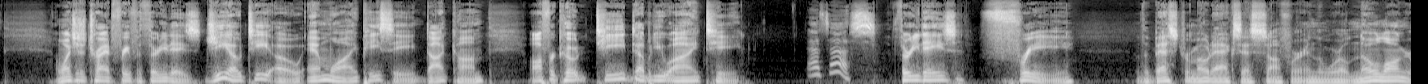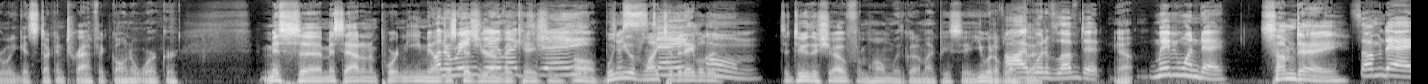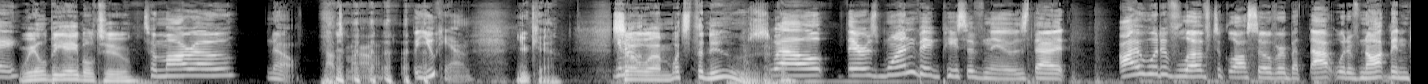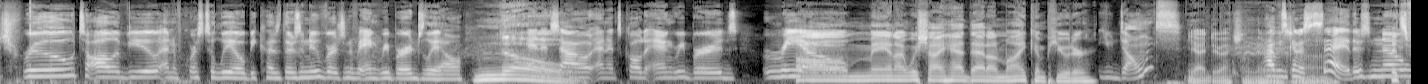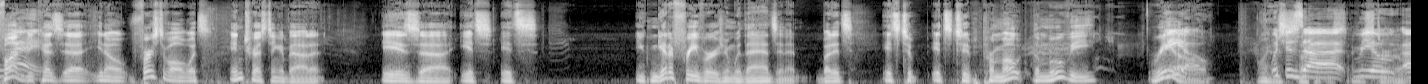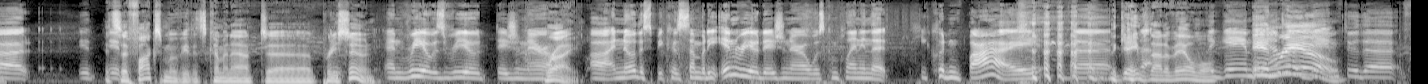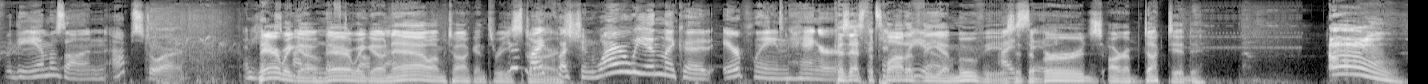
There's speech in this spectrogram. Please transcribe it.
I want you to try it free for 30 days. G O T O M Y P C dot com. Offer code T W I T. That's us. 30 days free the best remote access software in the world. No longer will you get stuck in traffic going to work or miss uh, miss out on important email On just because you're on like vacation. today, oh, wouldn't you have liked to have been able home. to, to do the show from home with Go to My PC? You would have loved I that. would have loved it. Yeah. Maybe one day. Someday Someday. we'll be able to. Tomorrow. No, not tomorrow. but you can. You can. You so, know- um, what's the news? Well, there's one big piece of news that I would have loved to gloss over, but that would have not been true to all of you, and of course to Leo, because there's a new version of Angry Birds, Leo, No. and it's out, and it's called Angry Birds Rio. Oh man, I wish I had that on my computer. You don't? Yeah, I do actually. There I was going to Uh, say, there's no. it's fun way. because uh, you know, first of all, what's interesting about it is uh, it's it's you can get a free version with ads in it, but it's it's to it's to promote the movie Rio, Rio, Boy, which is uh, this. I gotta Rio. Uh, it, it's it- a Fox movie that's coming out uh, pretty soon. and Rio is Rio de Janeiro. Right. Uh, I know this because somebody in Rio de Janeiro was complaining that he couldn't buy the The game's the- not available the game, the in Android Rio. game through the for the Amazon App Store. And he There we go. There we go. that. Now I'm talking three Here's stars. my question: Why are we in like an airplane hangar? Because that's the plot of the uh, movie is I that see. the birds are abducted. Oh,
